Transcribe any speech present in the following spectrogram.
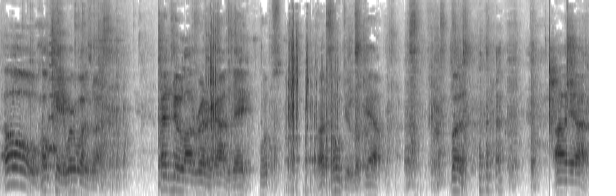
Oh, okay, where was I? I had to do a lot of running around today. Whoops. I told you to look out. But I uh,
